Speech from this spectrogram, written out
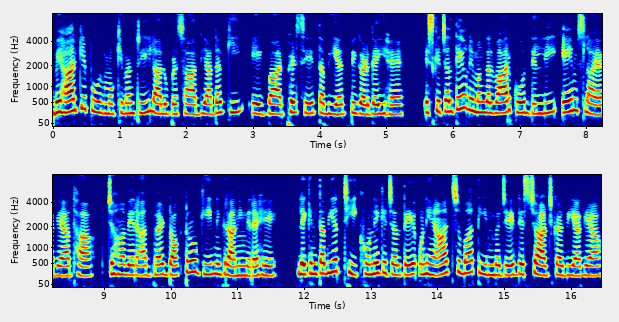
बिहार के पूर्व मुख्यमंत्री लालू प्रसाद यादव की एक बार फिर से तबीयत बिगड़ गई है। इसके चलते उन्हें मंगलवार को दिल्ली एम्स लाया गया था, जहाँ वे रात भर डॉक्टरों की निगरानी में रहे। लेकिन तबीयत ठीक होने के चलते उन्हें आज सुबह तीन बजे डिस्चार्ज कर दिया गया।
